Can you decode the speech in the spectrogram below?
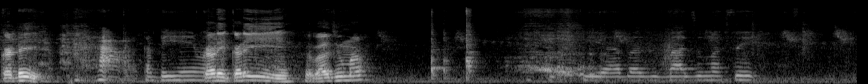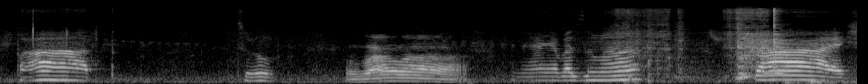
કઢી? હા કઢી એમાં. કઢી કઢી. બાજુમાં? આ બાજુ બાજુમાં છે ભાત. જો. વાહ વાહ. અને અહીંયા બાજુમાં છાશ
